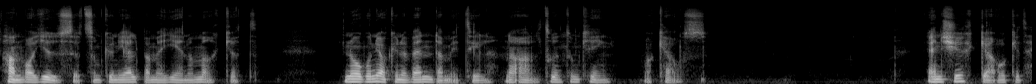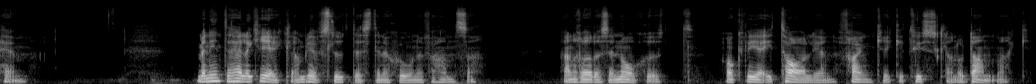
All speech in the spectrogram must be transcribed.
Han var ljuset som kunde hjälpa mig genom mörkret. Någon jag kunde vända mig till när allt runt omkring var kaos. En kyrka och ett hem. Men inte heller Grekland blev slutdestinationen för Hamsa. Han rörde sig norrut och via Italien, Frankrike, Tyskland och Danmark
